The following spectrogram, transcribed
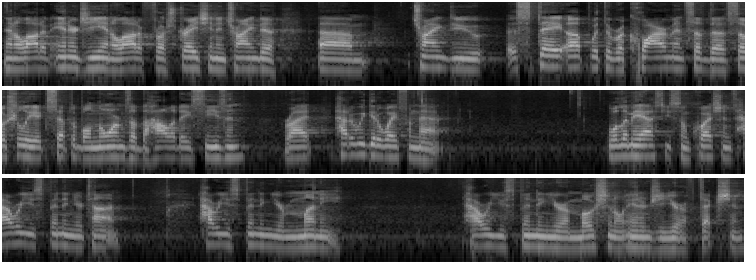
and a lot of energy and a lot of frustration in trying to um, trying to stay up with the requirements of the socially acceptable norms of the holiday season right how do we get away from that well let me ask you some questions how are you spending your time how are you spending your money? How are you spending your emotional energy, your affection?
